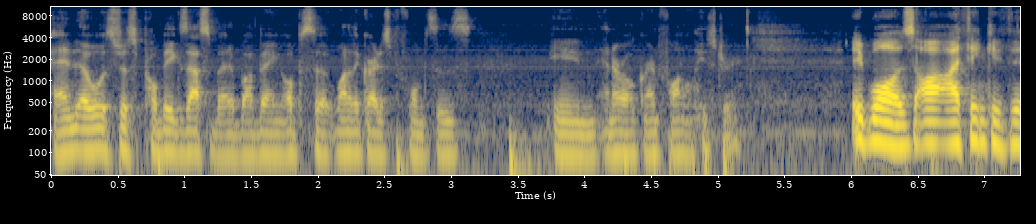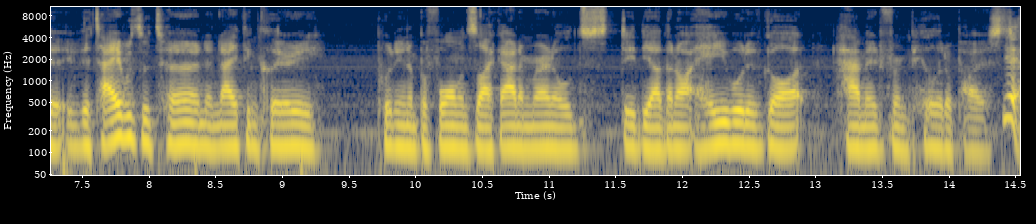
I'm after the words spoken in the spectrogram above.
and it was just probably exacerbated by being opposite one of the greatest performances in NRL grand final history. it was. I, I think if the if the tables were turned and Nathan Cleary put in a performance like Adam Reynolds did the other night, he would have got hammered from pillar to post. Yeah.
